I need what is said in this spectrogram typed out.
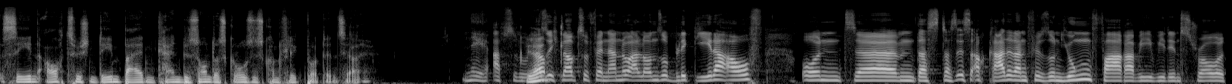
sehen auch zwischen den beiden kein besonders großes Konfliktpotenzial. Nee, absolut. Ja? Also ich glaube, zu Fernando Alonso blickt jeder auf. Und ähm, das, das ist auch gerade dann für so einen jungen Fahrer wie, wie den Stroll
